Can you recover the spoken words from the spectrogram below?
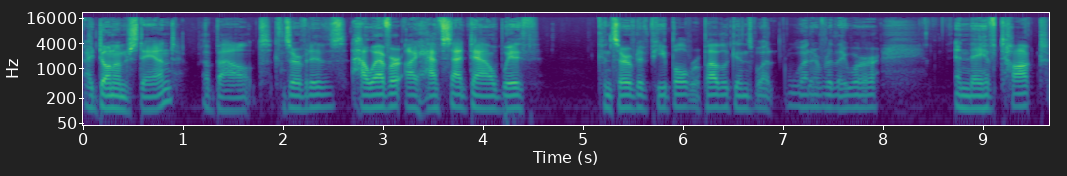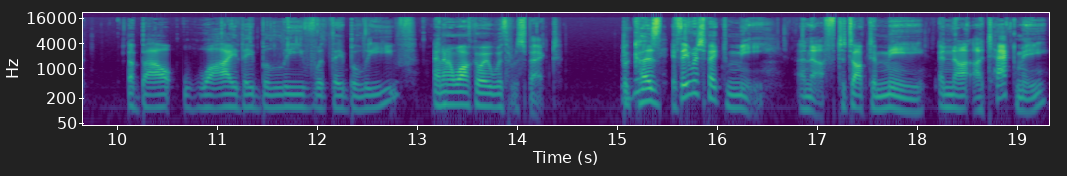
I don't understand about conservatives. However, I have sat down with conservative people, Republicans, what whatever they were, and they have talked about why they believe what they believe, and I walk away with respect. Mm-hmm. Because if they respect me enough to talk to me and not attack me,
